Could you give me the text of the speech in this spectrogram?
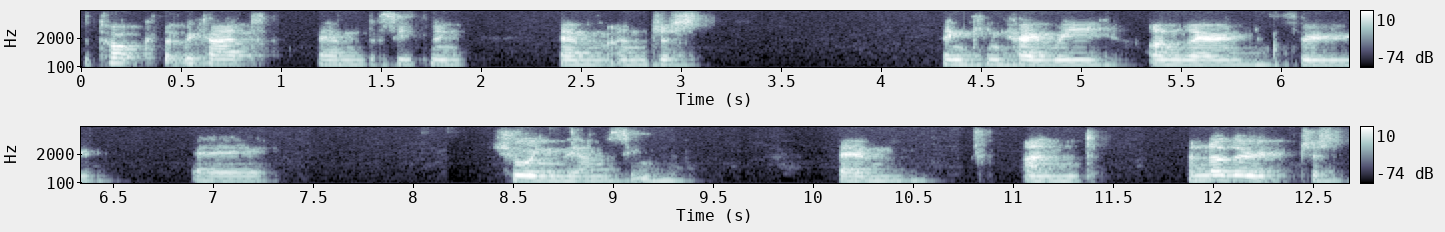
the talk that we had um, this evening, um, and just thinking how we unlearn through uh, showing the unseen. Um, and another just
